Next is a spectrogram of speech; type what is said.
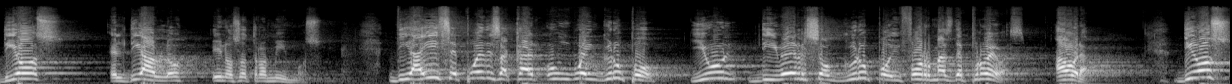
Dios, el diablo y nosotros mismos. De ahí se puede sacar un buen grupo y un diverso grupo y formas de pruebas. Ahora, Dios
